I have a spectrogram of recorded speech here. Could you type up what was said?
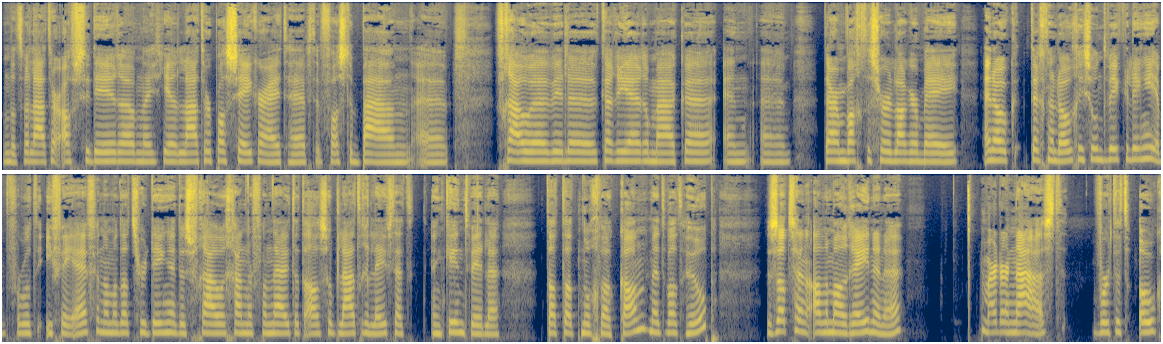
omdat we later afstuderen, omdat je later pas zekerheid hebt, een vaste baan. eh, vrouwen willen carrière maken en eh, daarom wachten ze er langer mee. En ook technologische ontwikkelingen. Je hebt bijvoorbeeld IVF en allemaal dat soort dingen. Dus vrouwen gaan ervan uit dat als ze op latere leeftijd een kind willen, dat dat nog wel kan met wat hulp. Dus dat zijn allemaal redenen. Maar daarnaast wordt het ook,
